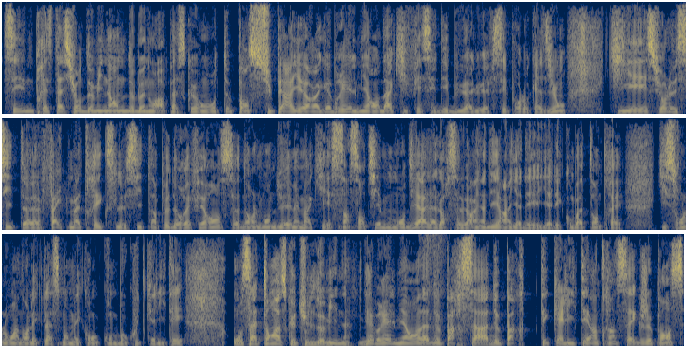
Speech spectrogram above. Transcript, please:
c'est une prestation dominante de Benoît, parce qu'on te pense supérieur à Gabriel Miranda, qui fait ses débuts à l'UFC pour l'occasion, qui est sur le site euh, Fight Matrix, le site un peu de référence dans le monde du MMA, qui est 500e mondial. Alors ça veut rien dire, hein. il, y a des, il y a des combattants très, qui sont loin dans les classements, mais qui ont, beaucoup de qualité. On s'attend à ce que tu le domines, Gabriel Miranda, de par ça, de par tes qualités intrinsèques, je pense.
